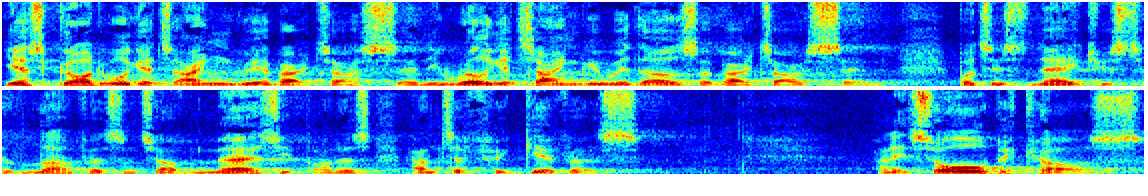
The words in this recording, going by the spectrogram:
Yes, God will get angry about our sin. He will get angry with us about our sin. But his nature is to love us and to have mercy upon us and to forgive us. And it's all because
